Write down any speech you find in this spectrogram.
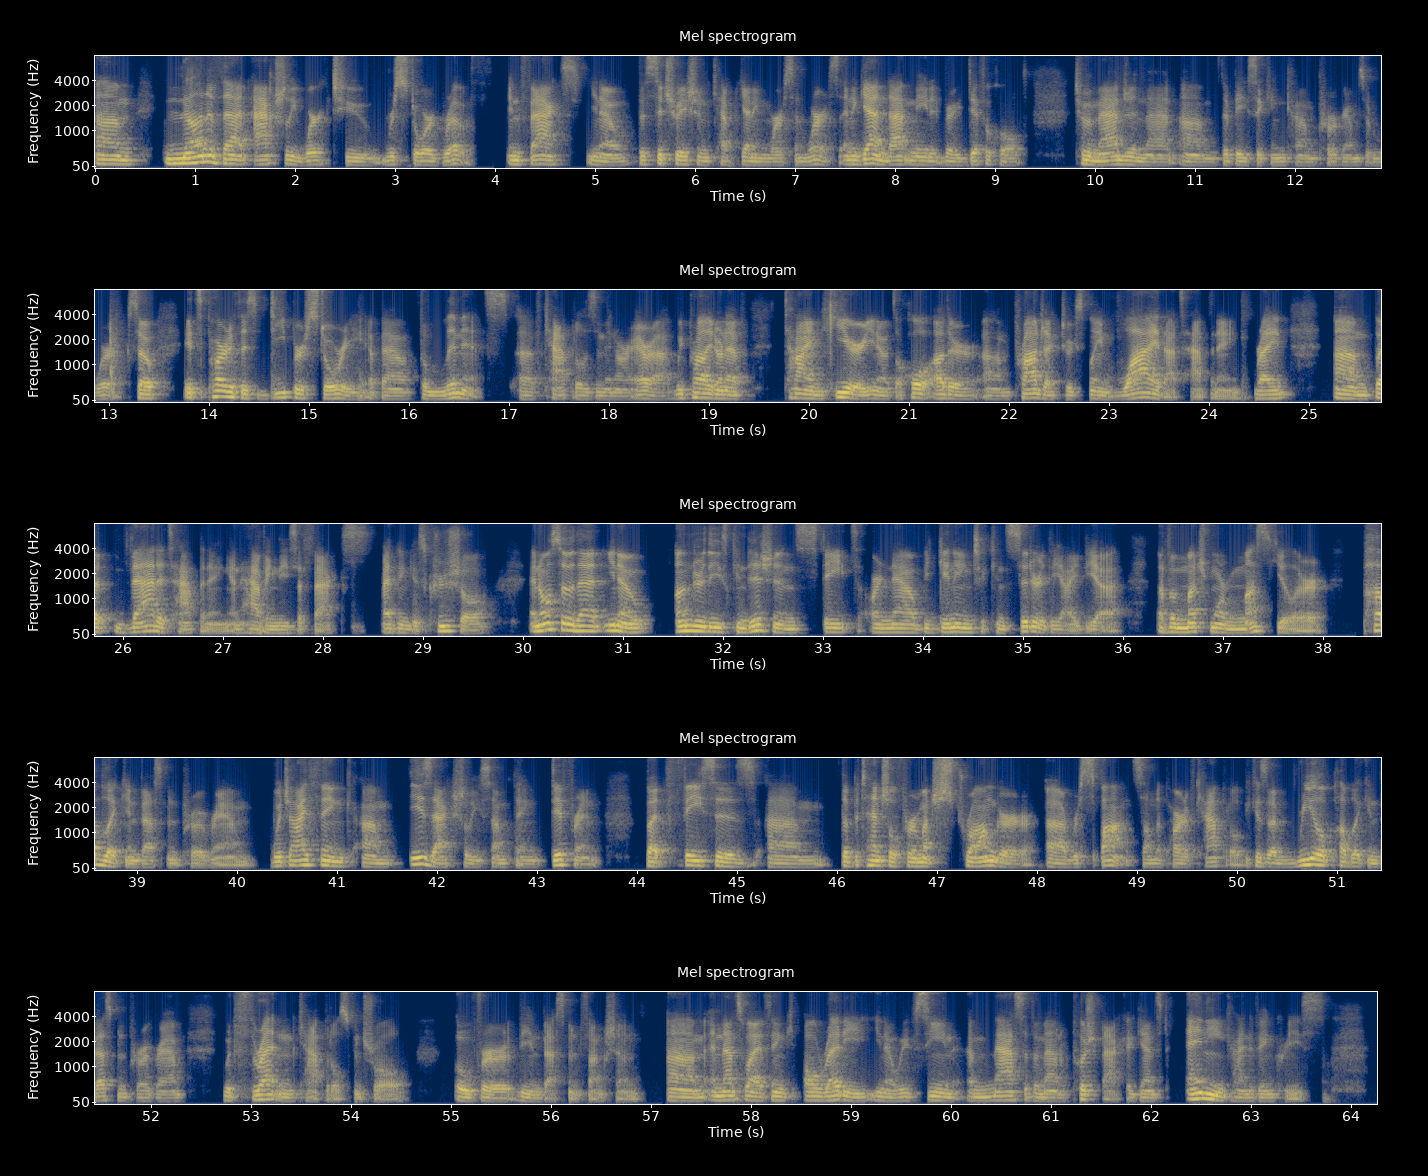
Um, none of that actually worked to restore growth. In fact you know the situation kept getting worse and worse. And again that made it very difficult to imagine that um, the basic income programs would work. So it's part of this deeper story about the limits of capitalism in our era. We probably don't have time here you know it's a whole other um, project to explain why that's happening right um, but that it's happening and having these effects i think is crucial and also that you know under these conditions states are now beginning to consider the idea of a much more muscular public investment program which i think um, is actually something different but faces um, the potential for a much stronger uh, response on the part of capital because a real public investment program would threaten capital's control over the investment function. Um, and that's why I think already, you know, we've seen a massive amount of pushback against any kind of increase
